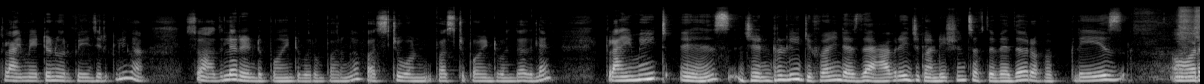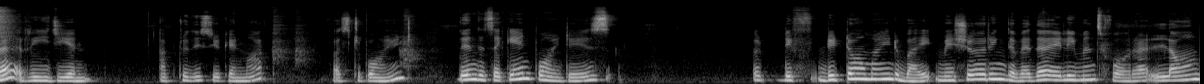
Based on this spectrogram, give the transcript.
கிளைமேட்டுன்னு ஒரு பேஜ் இருக்கு இல்லையா? ஸோ அதில் ரெண்டு பாயிண்ட் வரும் பாருங்கள் ஃபஸ்ட்டு ஒன் ஃபஸ்ட்டு பாயிண்ட் வந்து அதில் climate is generally defined as the average conditions of the weather of a place or a region up to this you can mark first point then the second point is டிஃப் determined by measuring the weather elements for a long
